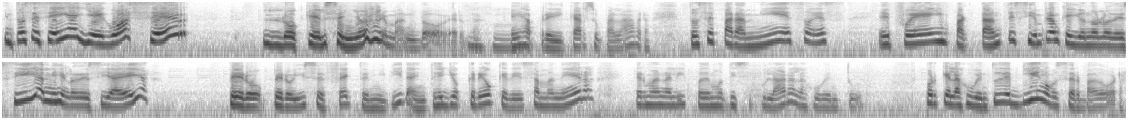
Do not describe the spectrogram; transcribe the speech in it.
Entonces ella llegó a ser lo que el Señor le mandó, ¿verdad? Es a predicar su palabra. Entonces, para mí eso es, eh, fue impactante siempre, aunque yo no lo decía, ni lo decía ella, pero, pero hizo efecto en mi vida. Entonces, yo creo que de esa manera, hermana Liz, podemos disipular a la juventud, porque la juventud es bien observadora.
